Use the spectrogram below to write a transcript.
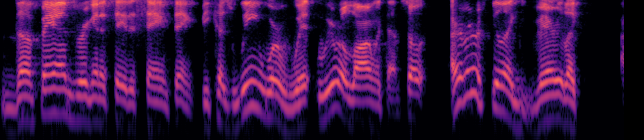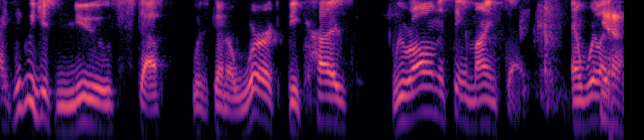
the fans were gonna say the same thing because we were with we were along with them. So I remember feeling like very like I think we just knew stuff was gonna work because we were all in the same mindset. And we're like, yeah.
